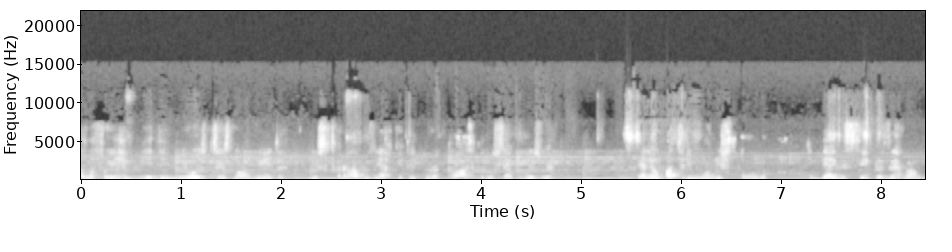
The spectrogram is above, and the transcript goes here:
Ela foi erguida em 1890 por escravos em arquitetura clássica do século XVIII. Ela é um patrimônio histórico que deve ser preservado.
